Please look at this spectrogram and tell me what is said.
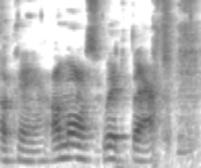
Okay, I'm gonna switch back.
